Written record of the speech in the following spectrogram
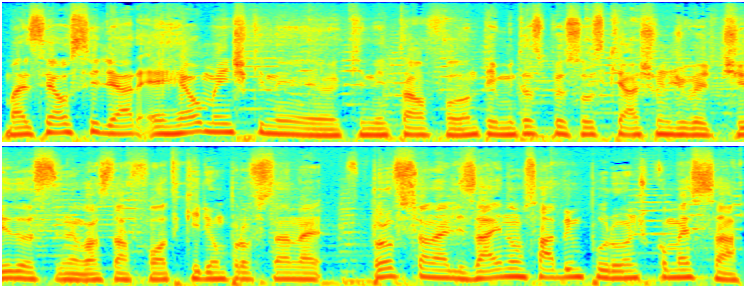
Mas ser auxiliar é realmente que nem, que nem tava falando. Tem muitas pessoas que acham divertido esse negócio da foto, queriam profissional- profissionalizar e não sabem por onde começar.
